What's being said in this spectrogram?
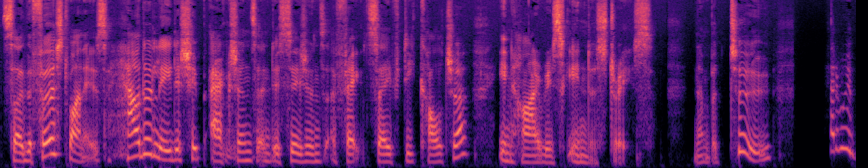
So, the first one is How do leadership actions and decisions affect safety culture in high risk industries? Number two, how do we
